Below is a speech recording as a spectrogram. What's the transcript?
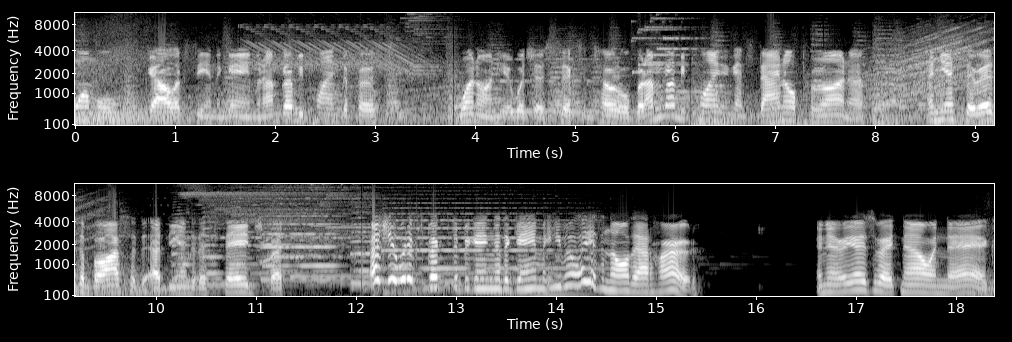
normal galaxy in the game, and I'm going to be playing the first one on here, which is six in total, but I'm going to be playing against Dino Piranha. And yes, there is a boss at the, at the end of the stage, but as you would expect at the beginning of the game, he really isn't all that hard. And there he is right now in the egg.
